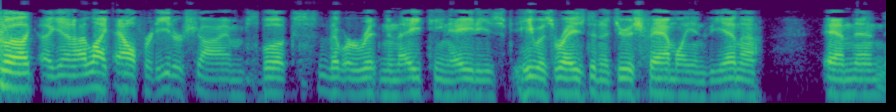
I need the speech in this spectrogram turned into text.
Well, again, I like Alfred Edersheim's books that were written in the 1880s. He was raised in a Jewish family in Vienna, and then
